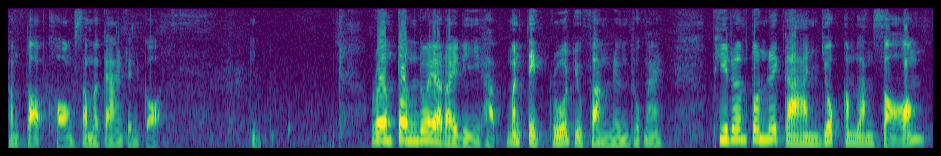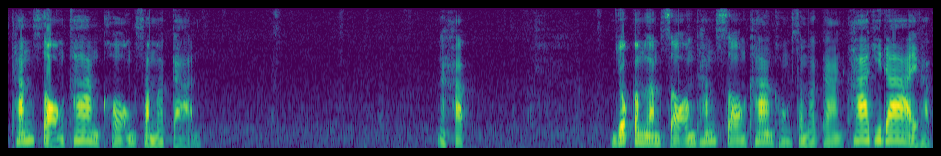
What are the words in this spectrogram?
คำตอบของสมการกันก่อน เริ่มต้นด้วยอะไรดีครับ มันติดรูทอยู่ฝั่งหนึ่งถูกไหม พี่เริ่มต้นด้วยการยกกำลังสองทั้งสองข้างของสมการนะครับ ยกกำลังสองทั้งสองข้างของสมการค่าที่ได้ครับ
